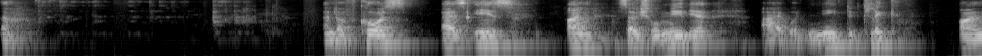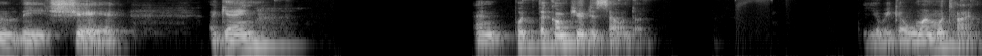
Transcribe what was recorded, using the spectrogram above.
Oh. And of course, as is on social media, I would need to click on the share again and put the computer sound on. Here we go one more time.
